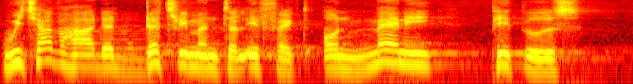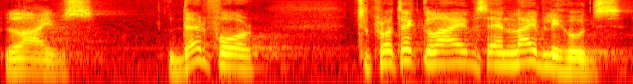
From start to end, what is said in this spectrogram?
which have had a detrimental effect on many people's lives. Therefore, to protect lives and livelihoods,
